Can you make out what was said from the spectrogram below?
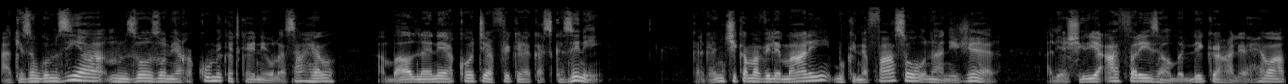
Akizungumzia mzozo wa miaka kumi katika eneo la Sahel ambalo linaenea kote Afrika ya Kaskazini, katika nchi kama vile Mali, Burkina Faso na Niger, aliashiria athari za mabadiliko ya hali ya hewa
